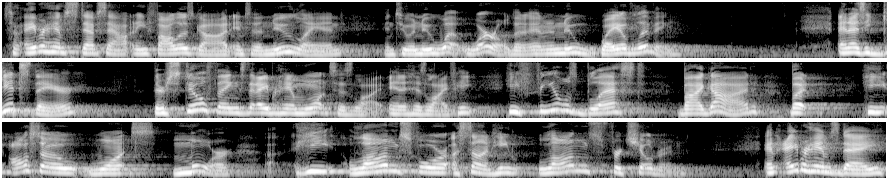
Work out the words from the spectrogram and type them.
So Abraham steps out and he follows God into a new land, into a new world, and a new way of living. And as he gets there, there's still things that Abraham wants his life, in his life. He, he feels blessed by God, but he also wants more. He longs for a son, he longs for children. In Abraham's day,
